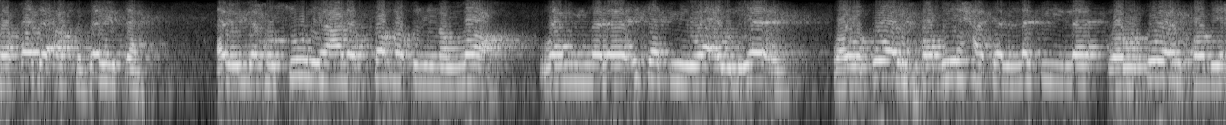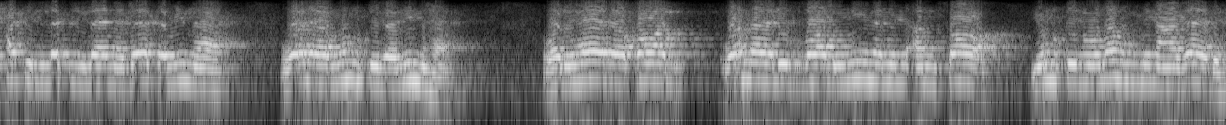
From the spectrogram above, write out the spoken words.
فقد أخذيته أي لحصول على السخط من الله ومن ملائكته وأوليائه ووقوع الفضيحة التي لا ووقوع الفضيحة التي لا نجاة منها ولا منقذ منها. ولهذا قال وما للظالمين من أنصار ينقذونهم من عذابه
